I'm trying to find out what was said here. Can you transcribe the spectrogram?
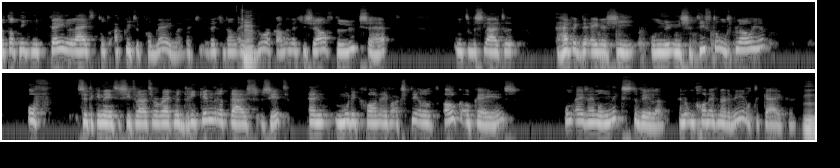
dat dat niet meteen leidt tot acute problemen. Dat je, dat je dan even door kan en dat je zelf de luxe hebt om te besluiten: heb ik de energie om nu initiatief te ontplooien? Of zit ik ineens in een situatie waarbij ik met drie kinderen thuis zit en moet ik gewoon even accepteren dat het ook oké is om even helemaal niks te willen en om gewoon even naar de wereld te kijken. Hmm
